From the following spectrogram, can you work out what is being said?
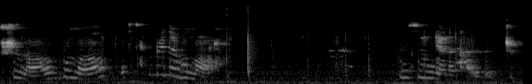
Şuna, buna, bir de buna. Kesin gene kaybedeceğim.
